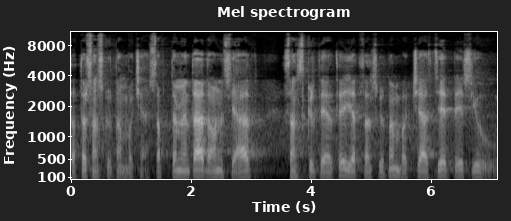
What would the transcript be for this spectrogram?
तत्र संस्कृतम भक्ष्या। सप्तमता दौन सियाद संस्कृत अर्थ यथ संस्कृतम भक्ष्या ते स्यु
